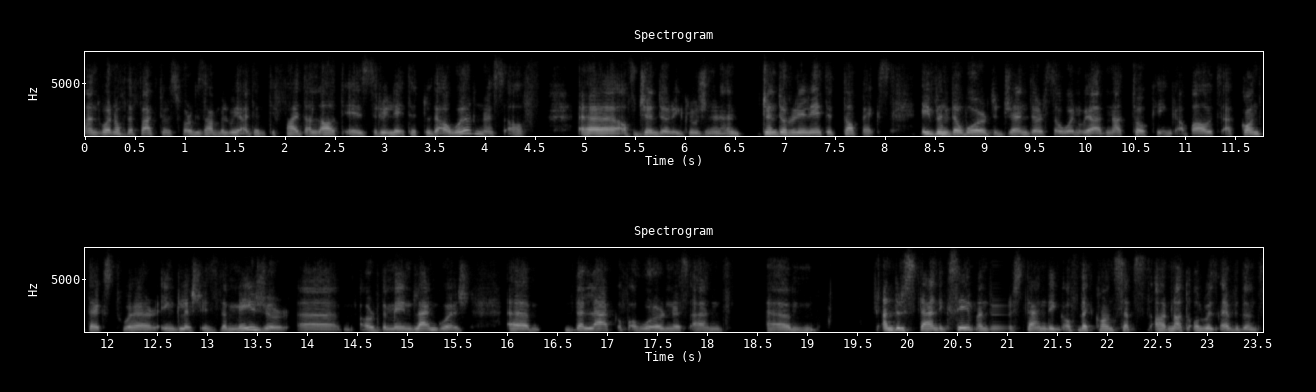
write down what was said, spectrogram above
and one of the factors, for example, we identified a lot is related to the awareness of, uh, of gender inclusion and gender related topics, even the word gender. So when we are not talking about a context where English is the major uh, or the main language, um, the lack of awareness and um, understanding, same understanding of the concepts are not always evident.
